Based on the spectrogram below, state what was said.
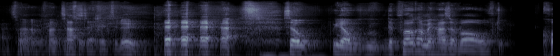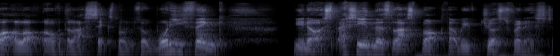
That's what, ah, oh, we're, fantastic. Here, that's what we're here to do. so, you know, the programming has evolved quite a lot over the last six months. But what do you think, you know, especially in this last block that we've just finished,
